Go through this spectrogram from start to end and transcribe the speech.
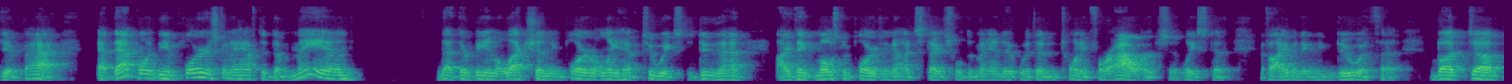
give back. At that point, the employer is going to have to demand that there be an election. The employer will only have two weeks to do that. I think most employers in the United States will demand it within 24 hours, at least if, if I have anything to do with it. But uh,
